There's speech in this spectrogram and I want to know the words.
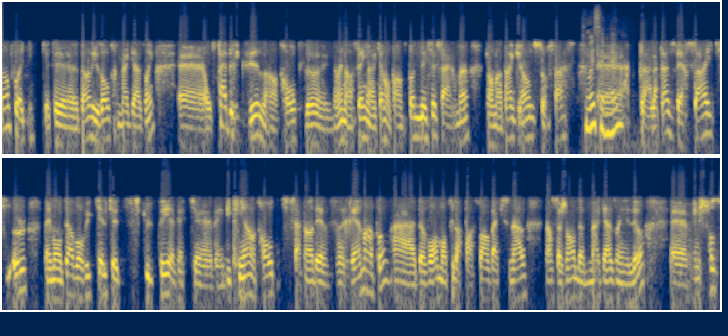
employés qui étaient dans les autres magasins. au Fabriqueville, entre autres, là, il y a une enseigne à laquelle on pense pas nécessairement quand on entend grande surface. Oui, c'est vrai. À la place Versailles, qui, eux, ben, m'ont dit avoir eu quelques difficultés avec ben, des clients, entre autres, qui s'attendaient vraiment pas à devoir montrer leur passeport vaccinal dans ce genre de magasin-là. Euh, même chose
